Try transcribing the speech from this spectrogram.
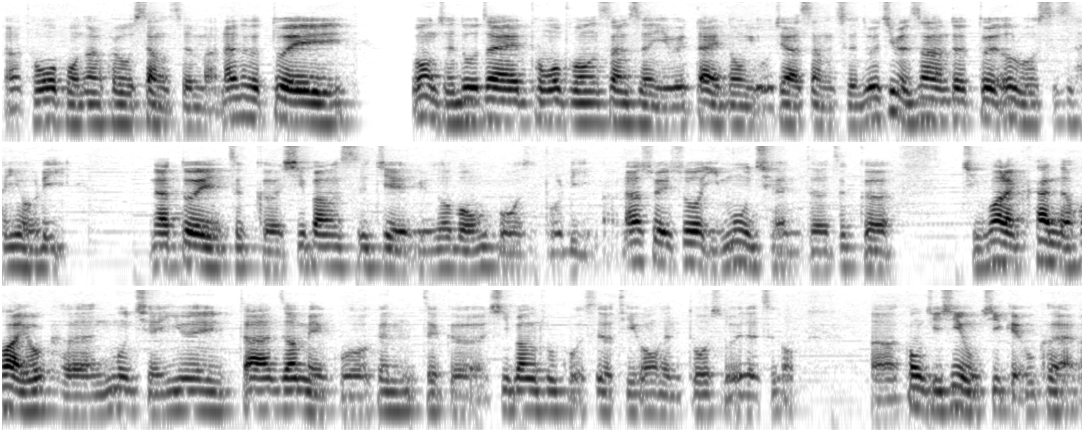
呃通货膨胀会上升嘛？那这个对某种程度在通货膨胀上升也会带动油价上升，所以基本上对对俄罗斯是很有利，那对这个西方世界，比如说盟国是不利嘛？那所以说以目前的这个情况来看的话，有可能目前因为大家知道美国跟这个西方诸国是有提供很多所谓的这种。呃，攻击性武器给乌克兰嘛，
